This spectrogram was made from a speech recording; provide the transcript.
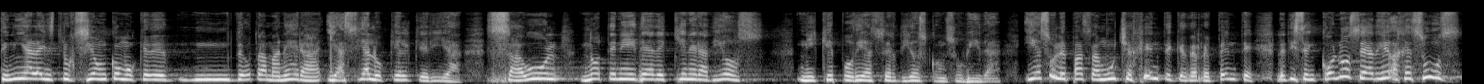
tenía la instrucción como que mm, de, otra manera y hacía lo que él quería. Saúl no tenía idea de quién era Dios ni qué podía hacer Dios con su vida. Y eso le pasa a mucha gente que de repente le dicen, conoce a, Dios, a Jesús.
